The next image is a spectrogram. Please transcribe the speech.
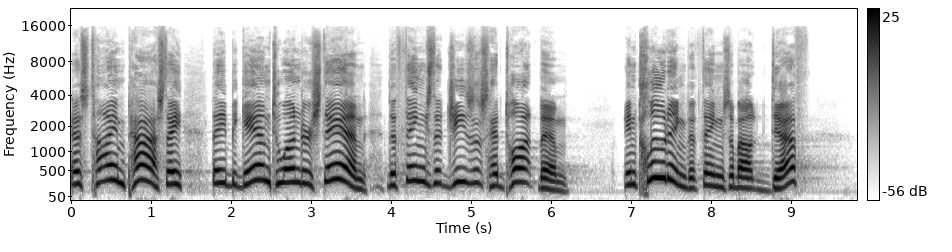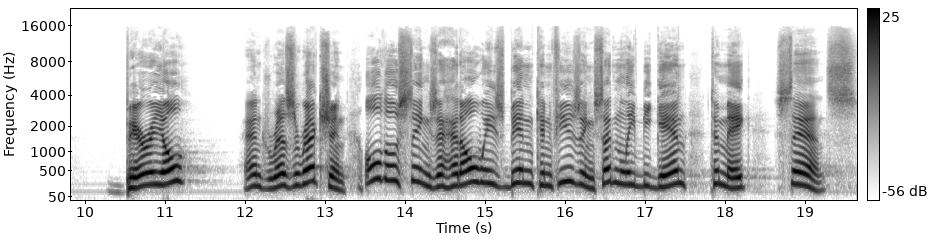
As time passed, they, they began to understand the things that Jesus had taught them, including the things about death, burial, and resurrection. All those things that had always been confusing suddenly began to make sense.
